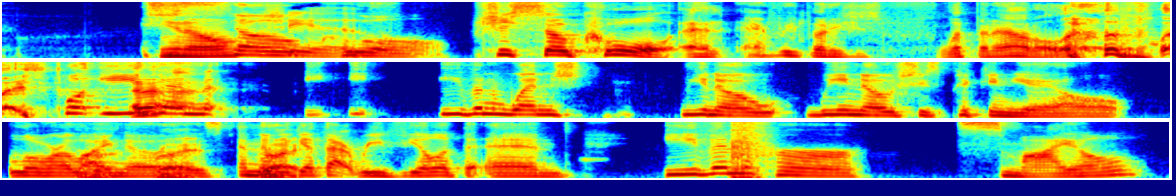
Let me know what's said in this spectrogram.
She's You know? so She is. cool. She's so cool, and everybody's just flipping out all over the place. Well, And I- even e- even when sh you know we know she's picking Yale, Lorelai Right, knows, right, and then we get that reveal at the end. Even her smile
